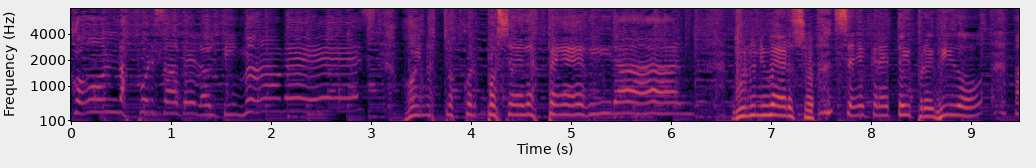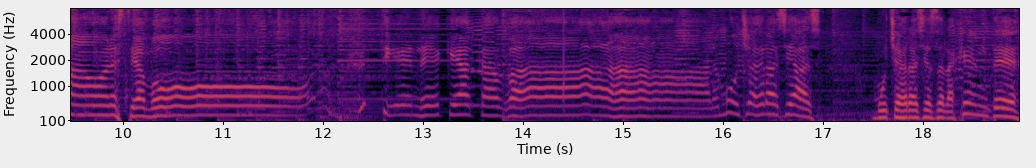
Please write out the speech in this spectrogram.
con la fuerza de la última vez. Hoy nuestros cuerpos se despedirán de un universo secreto y prohibido. Ahora este amor tiene que acabar. Muchas gracias. Muchas gracias a la gente.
